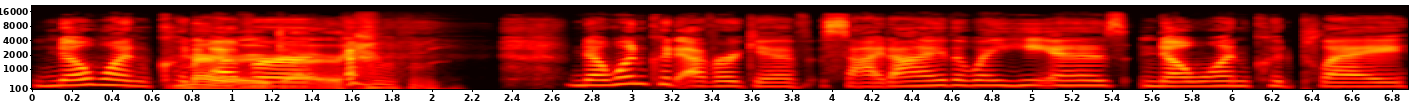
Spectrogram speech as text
No one could ever no one could ever give side eye the way he is. No one could play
